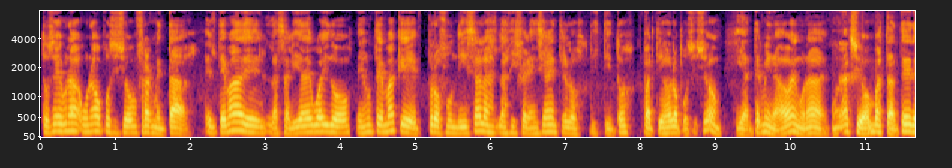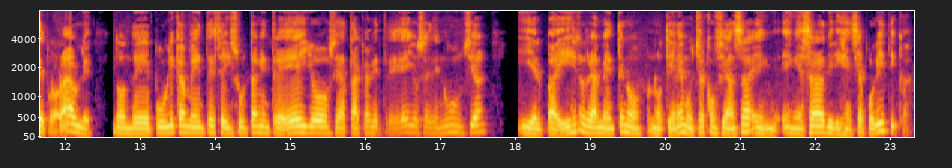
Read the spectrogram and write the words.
entonces es una, una, oposición fragmentada. El tema de la salida de Guaidó es un tema que profundiza las, las, diferencias entre los distintos partidos de la oposición y han terminado en una, una acción bastante deplorable donde públicamente se insultan entre ellos, se atacan entre ellos, se denuncian y el país realmente no, no tiene mucha confianza en, en esa dirigencia política.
